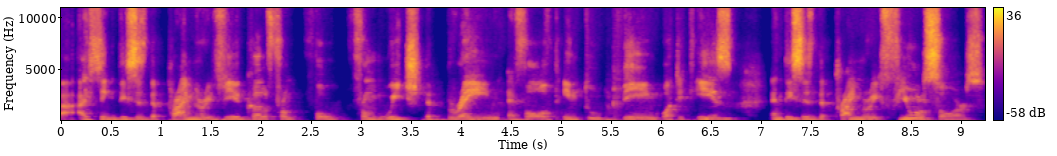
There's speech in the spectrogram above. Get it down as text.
I think this is the primary vehicle from, for, from which the brain evolved into being what it is. And this is the primary fuel source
